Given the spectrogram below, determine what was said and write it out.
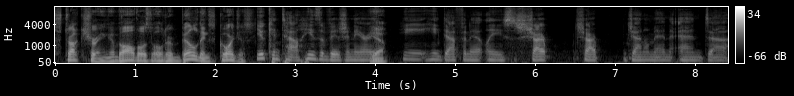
structuring of all those older buildings, gorgeous. You can tell he's a visionary. Yeah. He he definitely sharp sharp gentleman and uh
